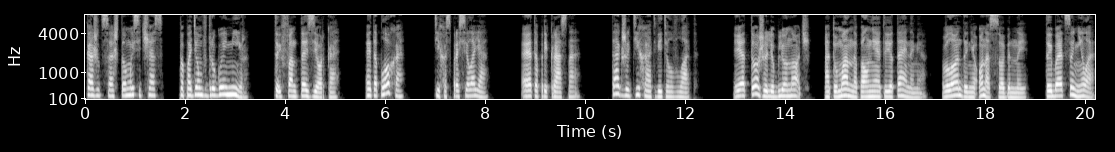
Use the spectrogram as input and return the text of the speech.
Кажется, что мы сейчас попадем в другой мир. Ты фантазерка. Это плохо? — тихо спросила я. «Это прекрасно», — так же тихо ответил Влад. «Я тоже люблю ночь, а туман наполняет ее тайнами. В Лондоне он особенный. Ты бы оценила.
